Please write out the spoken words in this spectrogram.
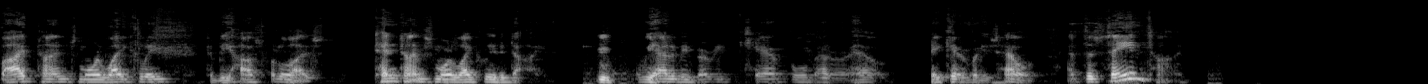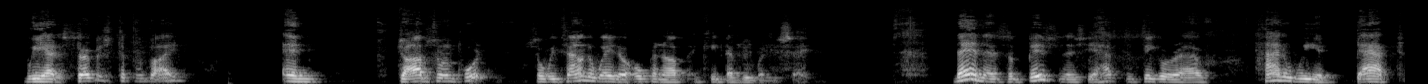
five times more likely to be hospitalized, 10 times more likely to die. Hmm. We had to be very careful about our health, take care of everybody's health. At the same time, we had a service to provide and jobs were important. So we found a way to open up and keep everybody safe. Then, as a business, you have to figure out how do we adapt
